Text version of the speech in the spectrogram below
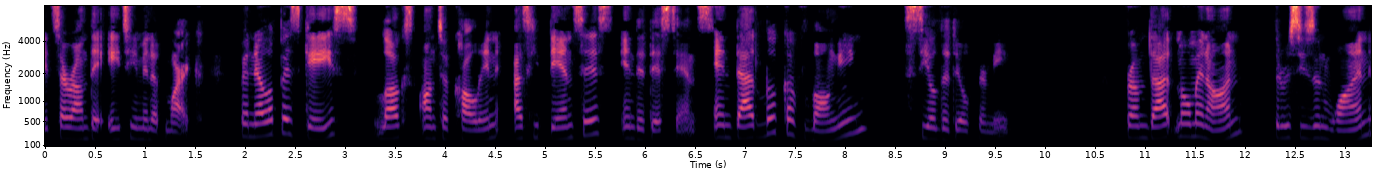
It's around the 18 minute mark. Penelope's gaze locks onto Colin as he dances in the distance, and that look of longing sealed the deal for me. From that moment on, through season one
